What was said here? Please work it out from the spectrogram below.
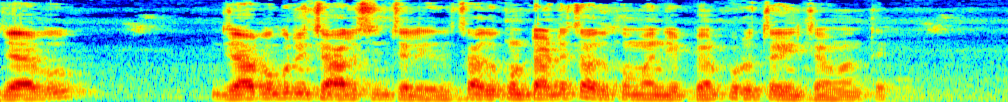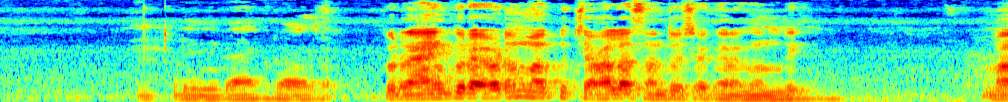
జాబు జాబ్ గురించి ఆలోచించలేదు. చదువుకుంటా అంటే చదువుకోమని చెప్పాను ప్రోత్సహించాము అంతే. ఇప్పుడు ర్యాంక్ రావడం. ఇప్పుడు ర్యాంకు రావడం మాకు చాలా సంతోషకరంగా ఉంది. మా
